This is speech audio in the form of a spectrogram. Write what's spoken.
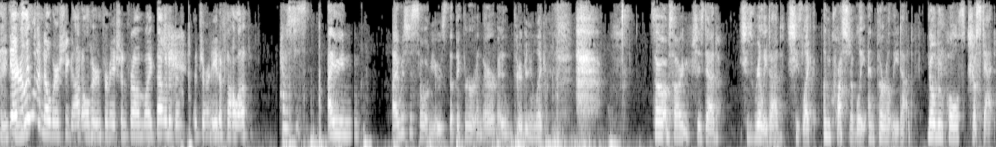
Yeah, I really want to know where she got all her information from. Like, that would have been a journey to follow. I was just, I mean, I was just so amused that they threw her in there and they're being like, so I'm sorry, she's dead. She's really dead. She's like unquestionably and thoroughly dead. No loopholes, just dead.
